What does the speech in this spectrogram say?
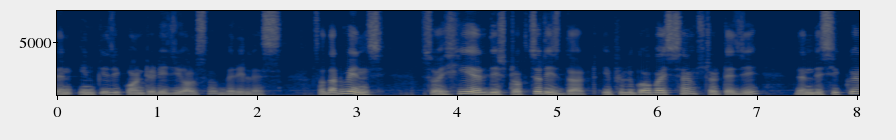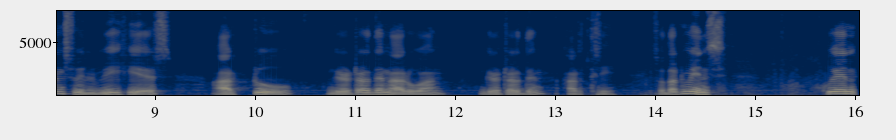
then increase quantity is also very less. So, that means, so here the structure is that if you go by same strategy then the sequence will be here R 2 greater than R 1 greater than R 3. So, that means, when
